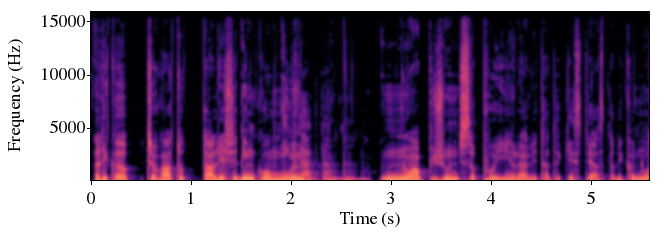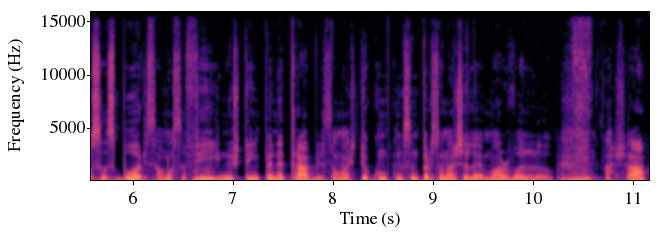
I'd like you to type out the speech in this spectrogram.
Adică ceva total ieșit din comun, exact, da, da, da. Nu ajungi să pui în realitate chestia asta, adică nu o să zbori sau nu o să fii, uh-huh. nu știu, impenetrabil sau mai știu cum, cum sunt personajele Marvel, uh-huh. așa,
